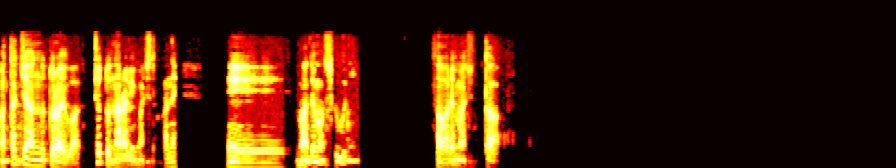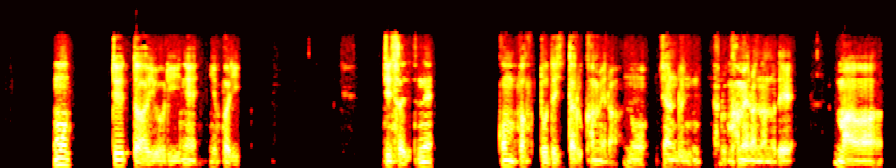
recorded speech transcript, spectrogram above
まあ、タッチトライはちょっと並びましたかね。えー、まあでもすぐに触れました。思ってたよりね、やっぱり小さいですね。コンパクトデジタルカメラのジャンルになるカメラなので、まあ、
